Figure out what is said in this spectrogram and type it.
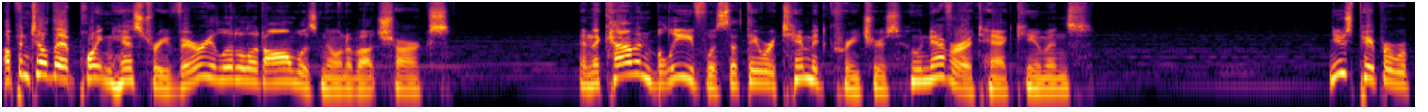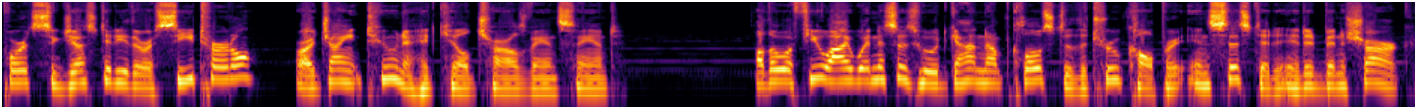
Up until that point in history, very little at all was known about sharks and the common belief was that they were timid creatures who never attacked humans. Newspaper reports suggested either a sea turtle or a giant tuna had killed Charles Van Sant, although a few eyewitnesses who had gotten up close to the true culprit insisted it had been a shark.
